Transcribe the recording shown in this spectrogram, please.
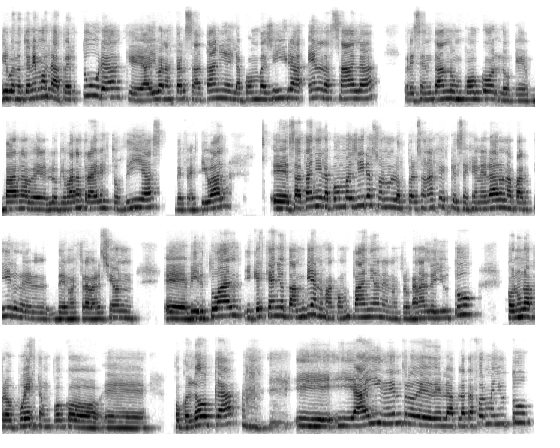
y, bueno, tenemos la apertura, que ahí van a estar Satania y la Pomba Gira en la sala, presentando un poco lo que van a ver, lo que van a traer estos días de festival. Eh, Satania y la Pomba Gira son los personajes que se generaron a partir de nuestra versión eh, virtual y que este año también nos acompañan en nuestro canal de YouTube con una propuesta un poco poco loca. Y, ahí dentro de, la plataforma YouTube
